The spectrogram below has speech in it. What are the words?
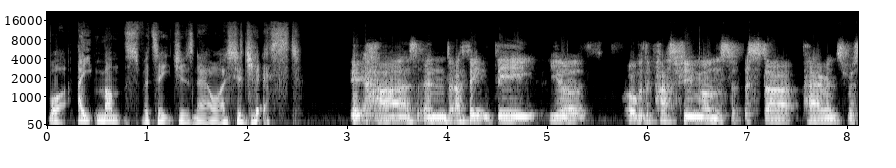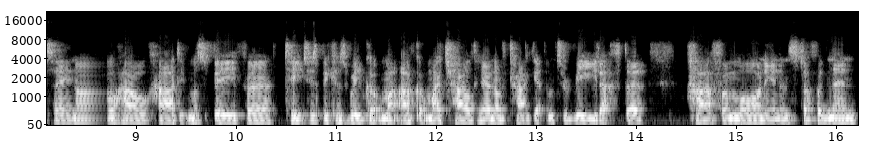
what eight months for teachers now. I suggest it has, and I think the you know over the past few months at the start, parents were saying, "Oh, how hard it must be for teachers because we've got my I've got my child here and I can't get them to read after half a morning and stuff." And then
